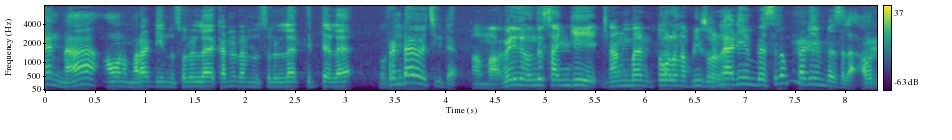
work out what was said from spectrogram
ஏன்னா அவனை மராட்டின்னு சொல்லல கன்னடன்னு சொல்லல திட்டல. ஃப்ரெண்டாவே வச்சுக்கிட்டாரு. ஆமா வெளியில வந்து சங்கி நண்பன் தோழன் அப்படின்னு சொல்லல. முன்னாடியும் பேசல முன்னாடியும் பேசல. அவர்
